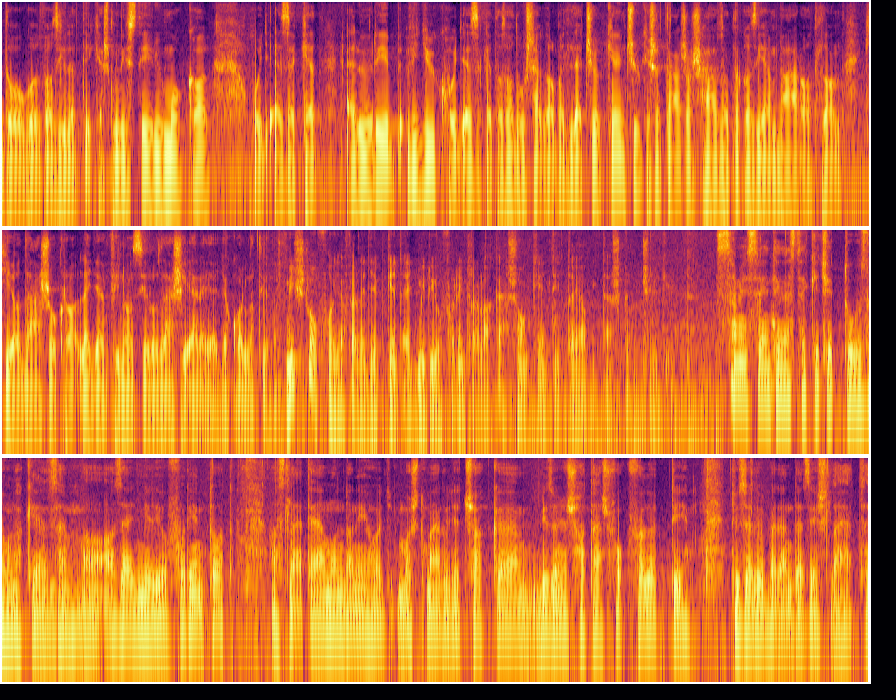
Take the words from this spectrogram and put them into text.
dolgozva az illetékes minisztériumokkal, hogy ezeket előrébb vigyük, hogy ezeket az adósággal lecsökkentsük, és a társasházatnak az ilyen váratlan kiadásokra legyen finanszírozási ereje gyakorlatilag. Mi strófolja fel egyébként egy millió forintra lakásonként itt a javítás költségét? Személy szerint én ezt egy kicsit túlzónak érzem az 1 millió forintot. Azt lehet elmondani, hogy most már ugye csak bizonyos hatásfok fölötti tüzelőberendezés lehet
